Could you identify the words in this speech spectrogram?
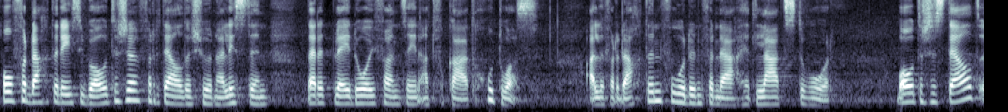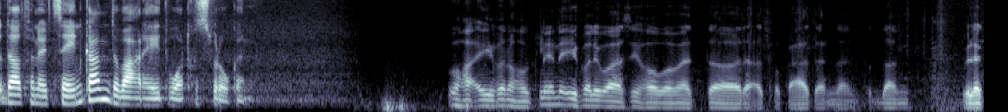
Hoofdverdachte Rezi Bouterse vertelde journalisten dat het pleidooi van zijn advocaat goed was. Alle verdachten voerden vandaag het laatste woord. Bouterse stelt dat vanuit zijn kant de waarheid wordt gesproken. We gaan even nog een kleine evaluatie houden met uh, de advocaat en dan, wil ik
